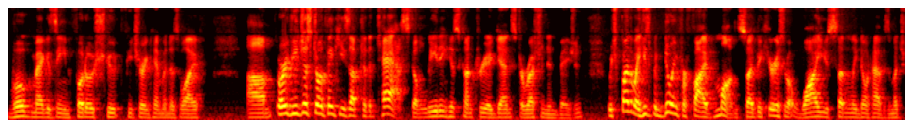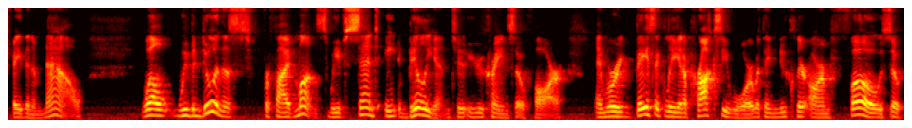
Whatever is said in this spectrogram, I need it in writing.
Vogue magazine photo shoot featuring him and his wife, um, or if you just don't think he's up to the task of leading his country against a Russian invasion, which, by the way, he's been doing for five months. So I'd be curious about why you suddenly don't have as much faith in him now. Well, we've been doing this for five months. We've sent eight billion to Ukraine so far, and we're basically in a proxy war with a nuclear armed foe. So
